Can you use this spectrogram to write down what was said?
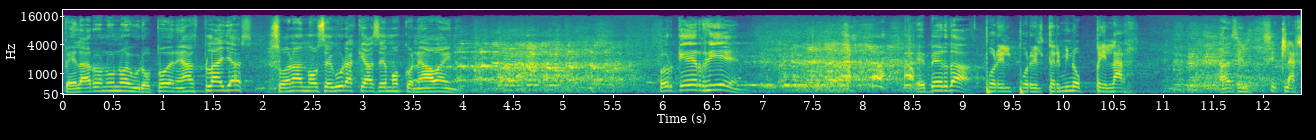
Pelaron unos europeos en esas playas, zonas no seguras, ¿qué hacemos con esa vaina? ¿Por qué ríen? es verdad. Por el, por el término pelar. Ah, sí. claro,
